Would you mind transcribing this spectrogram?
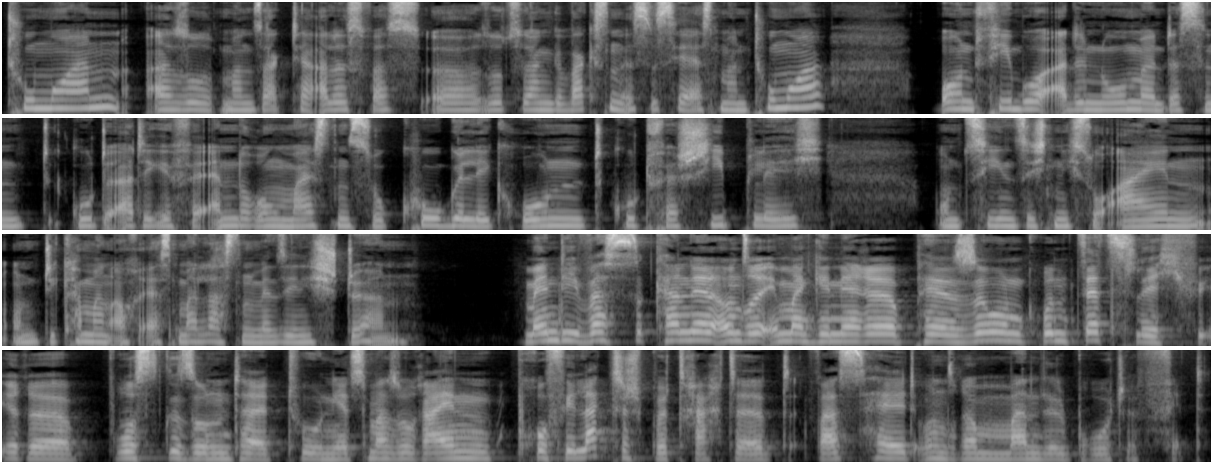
Tumoren. Also man sagt ja, alles, was äh, sozusagen gewachsen ist, ist ja erstmal ein Tumor. Und Fibroadenome, das sind gutartige Veränderungen, meistens so kugelig, rund, gut verschieblich und ziehen sich nicht so ein. Und die kann man auch erstmal lassen, wenn sie nicht stören. Mandy, was kann denn unsere imaginäre Person grundsätzlich für ihre Brustgesundheit tun? Jetzt mal so rein prophylaktisch betrachtet. Was hält unsere Mandelbrote fit?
